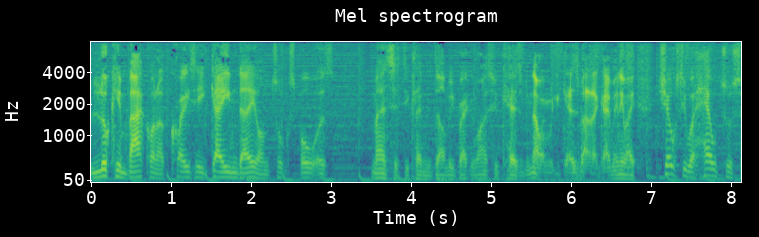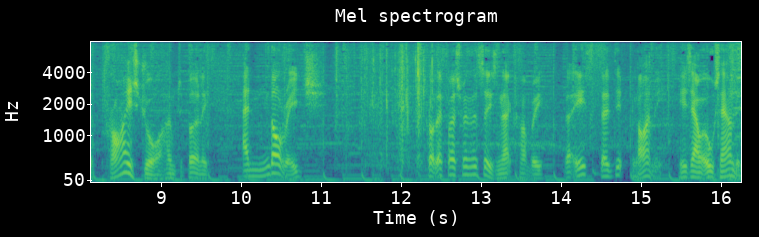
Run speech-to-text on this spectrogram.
looking back on a crazy game day on Talksport as Man City claimed the derby bragging rights. Who cares? No one really cares about that game anyway. Chelsea were held to a surprise draw at home to Burnley, and Norwich got their first win of the season. That can't be. That is. They did. Blimey. Here's how it all sounded.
